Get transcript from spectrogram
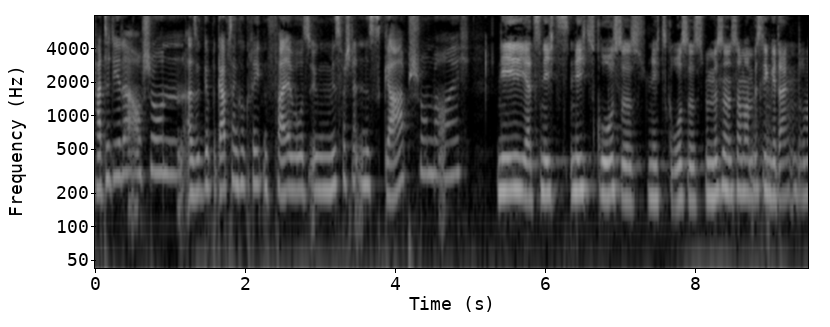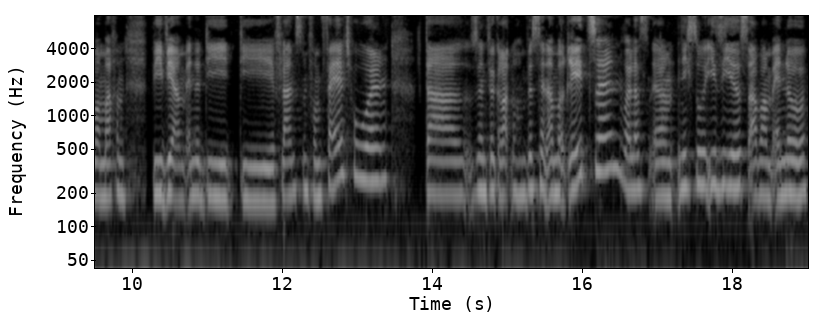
Hattet ihr da auch schon, also gab es einen konkreten Fall, wo es irgendein Missverständnis gab schon bei euch? Nee, jetzt nichts, nichts Großes, nichts Großes. Wir müssen uns noch mal ein bisschen okay. Gedanken drüber machen, wie wir am Ende die, die Pflanzen vom Feld holen. Da sind wir gerade noch ein bisschen am Rätseln, weil das äh, nicht so easy ist, aber am Ende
